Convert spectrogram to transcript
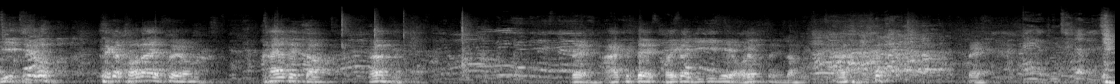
이진호 제가 전화했어요. 가야 된다. 어? 네, 아 근데 저희가 이기기 어렵습니다. 네.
